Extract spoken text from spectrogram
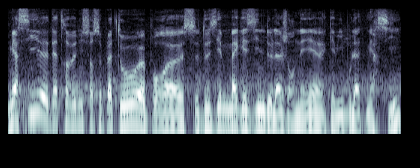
Merci euh, d'être venu sur ce plateau euh, pour euh, ce deuxième magazine de la journée. Camille Boulat, merci.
